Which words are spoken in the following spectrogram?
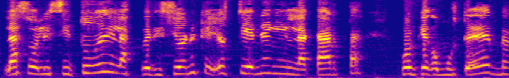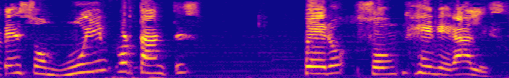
las solicitudes y las peticiones que ellos tienen en la carta, porque como ustedes ven son muy importantes, pero son generales.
